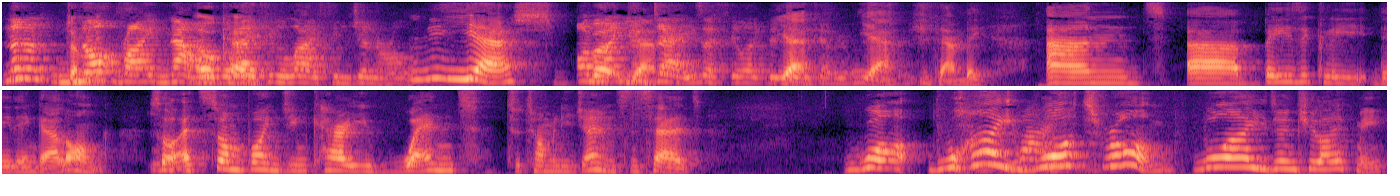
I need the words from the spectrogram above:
No, no, me. not right now, Okay. but like in life in general. Yes, On but my good yeah, days, I feel like the yeah, Jim Carrey of the yeah, you can be. And uh, basically, they didn't get along. So Mm-hmm. at some point, Jim Carrey went to Tommy Lee Jones and said, "What? Why? Why? What's wrong? Why don't you like me?"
